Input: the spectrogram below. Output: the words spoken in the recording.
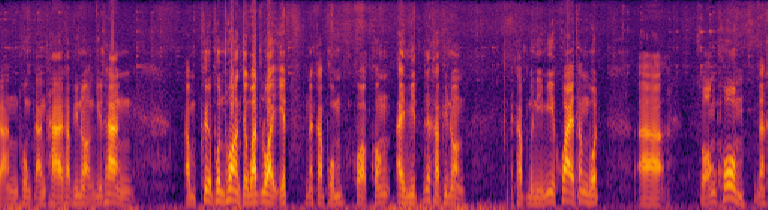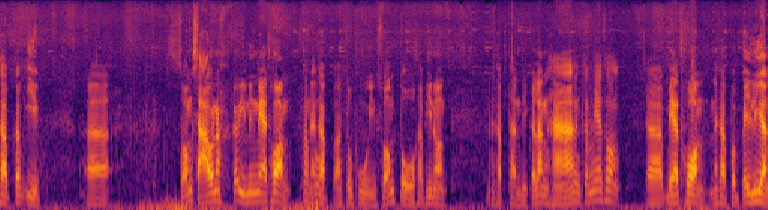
กลางทงกลางทาครับพี่น้องอยู่ทางอำเภอพนท่องจังหวัดร้อยเอ็ดนะครับผมขอกของไอมิดด้วยครับพี่น้องนะครับมือนี้มีควายทั้งหมดอ่าสองโคมนะครับกับอีกอ่าสองสาวนะกับอีกหนึ่งแม่ท้องครับผมนะครับอ่าตัวผู้อีกสองตัวครับพี่น้องนะครับท่านที่กำลังหานั่นกับแม่ท้องเอ่อ แม่ท้องนะครับผมไปเลี้ยง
